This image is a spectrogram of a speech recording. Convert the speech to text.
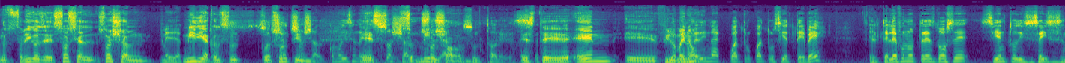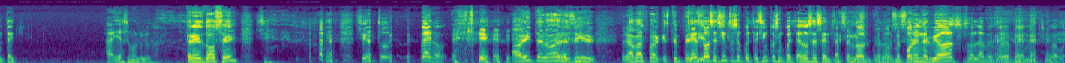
los amigos de Social, social Media, Media Consulting. Social, ¿Cómo dicen aquí? social Media Consultores. Este, en eh, Filomeno. Medina 447B, el teléfono 312-116-60. Ah, ya se me olvidó. 312. Siento, bueno, este. Ahorita lo vas a decir. Nada más para que estén pendientes. 155 52 60 perdón, perdón. Me pone nervioso la mejor FM Chihuahua.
